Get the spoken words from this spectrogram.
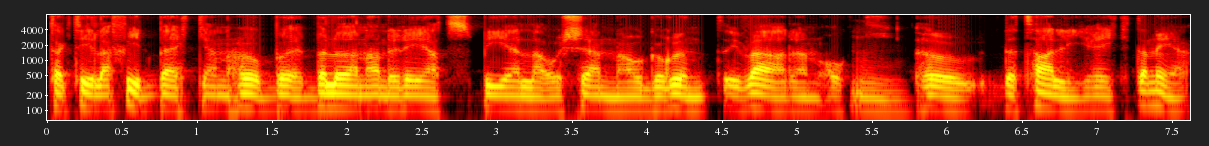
taktila feedbacken, hur be belönande det är att spela och känna och gå runt i världen och Mm. hur detaljrik den är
